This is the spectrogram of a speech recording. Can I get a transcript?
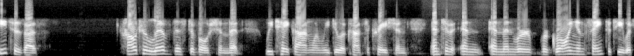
teaches us how to live this devotion that we take on when we do a consecration and to and and then we're we're growing in sanctity which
